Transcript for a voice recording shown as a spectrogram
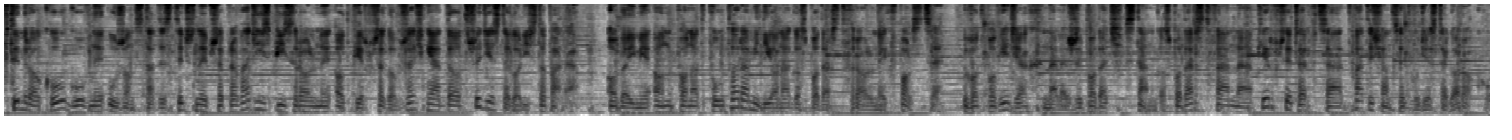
W tym roku Główny Urząd Statystyczny przeprowadzi spis rolny od 1 września do 30 listopada. Obejmie on ponad 1,5 miliona gospodarstw rolnych w Polsce. W odpowiedziach należy podać stan gospodarstwa na 1 czerwca 2020 roku.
